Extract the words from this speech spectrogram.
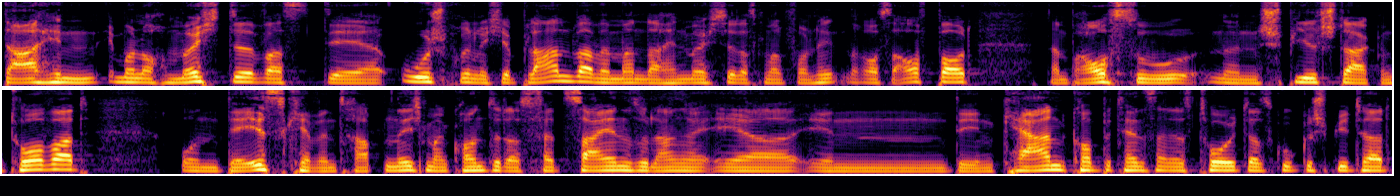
dahin immer noch möchte, was der ursprüngliche Plan war, wenn man dahin möchte, dass man von hinten raus aufbaut, dann brauchst du einen spielstarken Torwart und der ist Kevin Trapp nicht. Man konnte das verzeihen, solange er in den Kernkompetenzen eines Torhüters gut gespielt hat.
